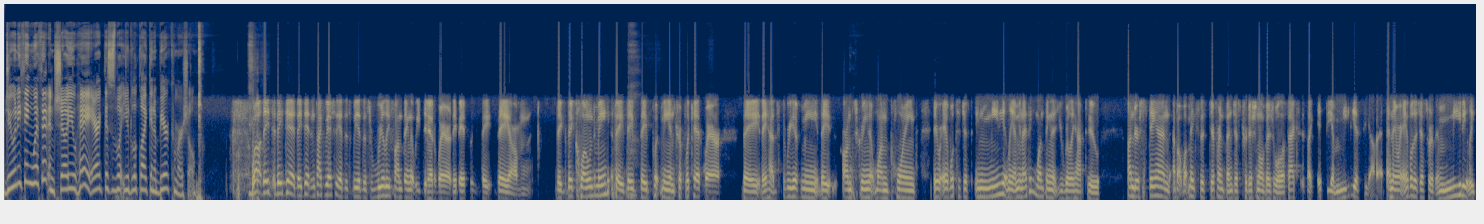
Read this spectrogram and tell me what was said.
do anything with it and show you, hey, Erich, this is what you'd look like in a beer commercial? well, they they did they did. In fact, we actually had this we had this really fun thing that we did where they basically they they um they they cloned me. They they they put me in triplicate where they they had three of me they on screen at one point. They were able to just immediately. I mean, I think one thing that you really have to understand about what makes this different than just traditional visual effects is like it the immediacy of it and they were able to just sort of immediately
